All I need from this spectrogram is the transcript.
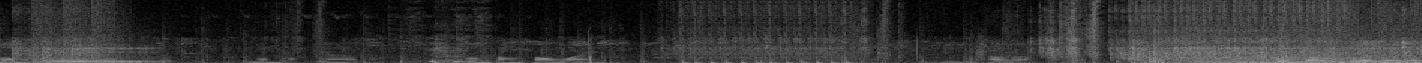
ล่มเอ้ยล่มล็อกยากอะล่มต้องเป้าไหวยิงไม่เข้าเหรอมีสองตัวเลยนะ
